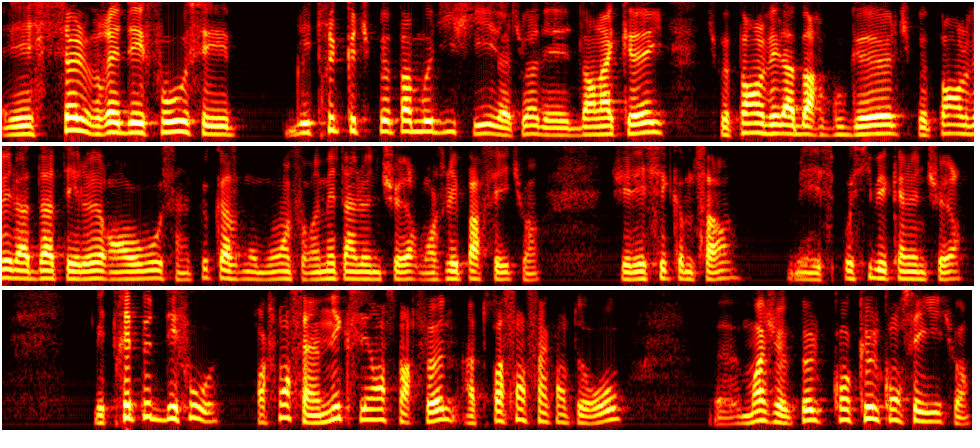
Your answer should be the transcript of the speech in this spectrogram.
les seuls vrais défauts, c'est les trucs que tu peux pas modifier là, tu vois, dans l'accueil, tu peux pas enlever la barre Google, tu peux pas enlever la date et l'heure en haut, c'est un peu casse-bonbon, il faudrait mettre un launcher. Bon, je l'ai pas fait, tu vois. J'ai laissé comme ça, mais c'est possible avec un launcher. Mais très peu de défauts. Hein. Franchement, c'est un excellent smartphone à 350 euros. Euh, moi, je peux que le conseiller, tu vois.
